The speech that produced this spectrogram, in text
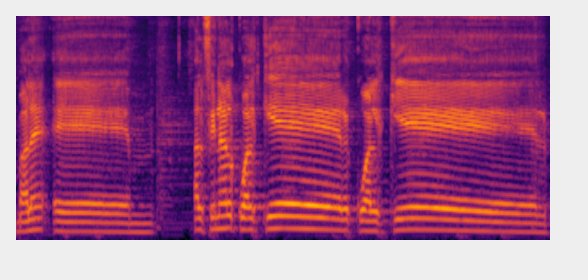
¿vale? Eh, al final cualquier cualquier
